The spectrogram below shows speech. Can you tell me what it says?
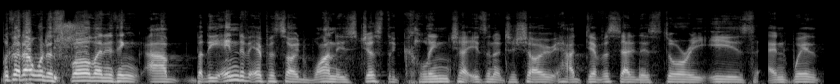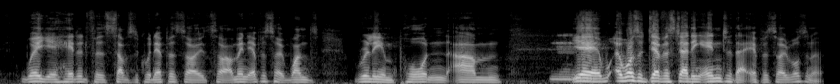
Look, I don't want to spoil anything, uh, but the end of episode one is just the clincher, isn't it, to show how devastating this story is and where where you're headed for subsequent episodes. So, I mean, episode one's really important. Um, mm. Yeah, it was a devastating end to that episode, wasn't it?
